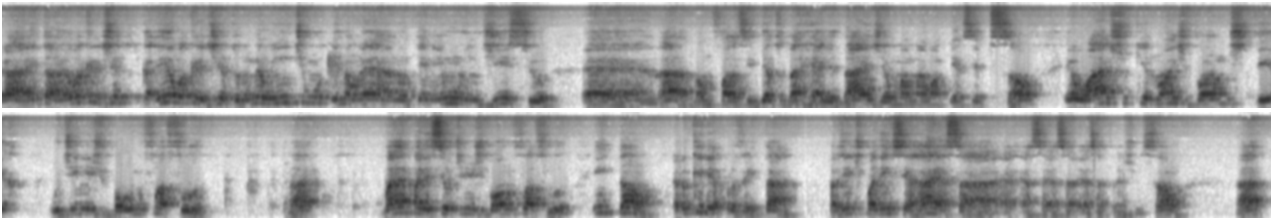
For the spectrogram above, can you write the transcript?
Ah, então, eu acredito, eu acredito no meu íntimo e não é, não tem nenhum indício, é, ah, vamos falar assim, dentro da realidade, é uma, uma percepção. Eu acho que nós vamos ter o Diniz Bol no Fla-Flu. Tá? vai aparecer o Diniz Ball no Fla-Flu. Então, eu queria aproveitar para a gente poder encerrar essa, essa, essa, essa transmissão, tá?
